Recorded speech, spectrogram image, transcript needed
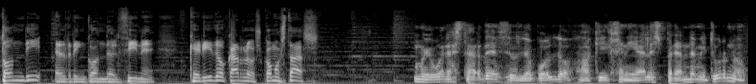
Tondi, el Rincón del Cine. Querido Carlos, ¿cómo estás? Muy buenas tardes, Leopoldo. Aquí genial, esperando mi turno.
